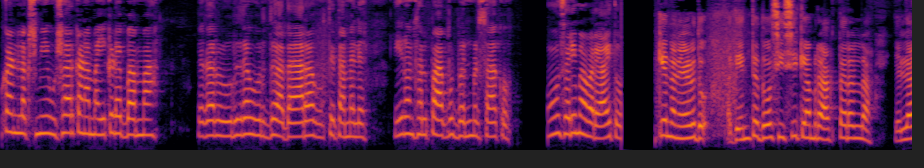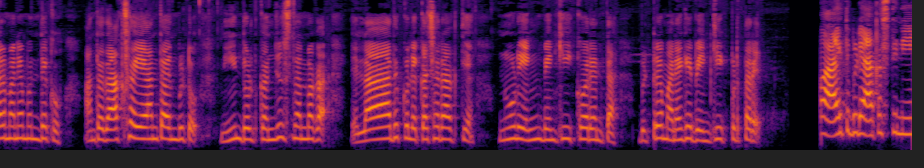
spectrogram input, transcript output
ಕಣ್ ಲಕ್ಷ್ಮಿ ಹುಷಾರ್ ಕಣಮ್ಮ ಈ ಕಡೆ ಬಮ್ಮ. ಯಾರು ಉರಿದ್ರೆ ಉರಿದು ಅದು ಆರಾಗ ಹೋಗ್ತೈತೆ ಆಮೇಲೆ. ನೀರೊಂದು ಸ್ವಲ್ಪ ಆಗ್ಬಿಟ್ಟು ಬಂದ್ಬಿಟ್ಟು ಸಾಕು. ಹ್ಞೂ ಸರಿ ಮಾವರೆ ಆಯ್ತು. ಅದಕ್ಕೆ ನಾನು ಹೇಳೋದು ಅದೆಂಥದೋ ಸಿ ಸಿ ಕ್ಯಾಮ್ರಾ ಹಾಕ್ತಾರಲ್ಲ ಎಲ್ಲರ ಮನೆ ಮುಂದೆಕು. ಅಂಥದ್ದು ಹಾಕ್ಸಯ್ಯ ಅಂತ ಅಂದ್ಬಿಟ್ಟು. ನೀನು ದೊಡ್ಡ ಕಂಜೂಸ್ ನನ್ನ ಮಗ ಎಲ್ಲದಕ್ಕೂ ಲೆಕ್ಕಾಚಾರ ಹಾಕ್ತೀಯ ನೋಡು ಹೆಂಗೆ ಬೆಂಕಿ ಇಕ್ಕೋರೆ ಅಂತ. ಬಿಟ್ಟರೆ ಮನೆಗೆ ಬೆಂಕಿ ಇಕ್ಬಿಡ್ತಾರೆ. ಆಯ್ತು ಬಿಡಿ ಹಾಕಿಸ್ತೀನಿ.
